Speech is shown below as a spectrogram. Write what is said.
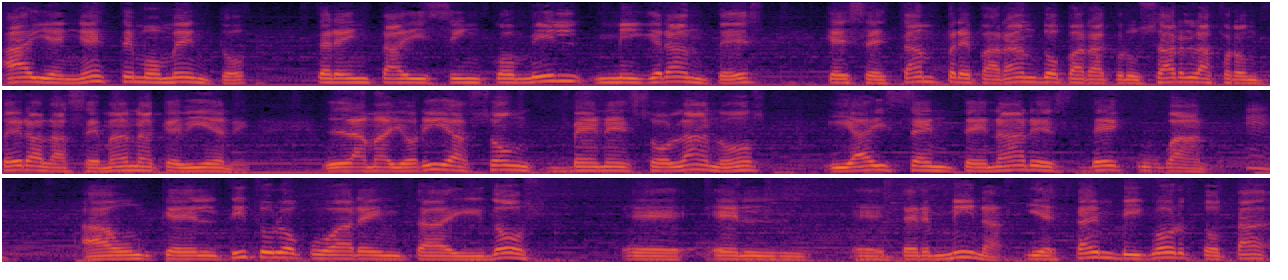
hay en este momento 35 mil migrantes que se están preparando para cruzar la frontera la semana que viene. La mayoría son venezolanos y hay centenares de cubanos. Aunque el título 42 eh, el, eh, termina y está en vigor total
